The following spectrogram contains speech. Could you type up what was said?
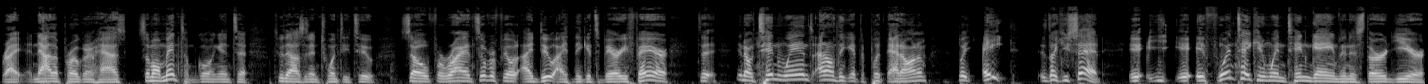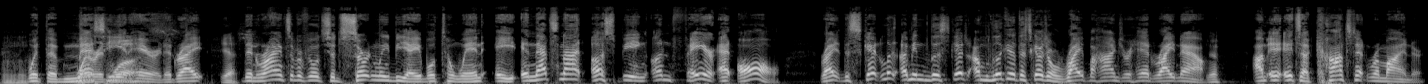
right? And now the program has some momentum going into 2022. So for Ryan Silverfield, I do I think it's very fair to you know ten wins. I don't think you have to put that on him, but eight is like you said. If Fuente can win ten games in his third year mm-hmm. with the mess he was. inherited, right? Yes. Then Ryan Silverfield should certainly be able to win eight, and that's not us being unfair at all, right? The schedule. I mean, the schedule. I'm looking at the schedule right behind your head right now. Yeah. Um, it- it's a constant reminder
